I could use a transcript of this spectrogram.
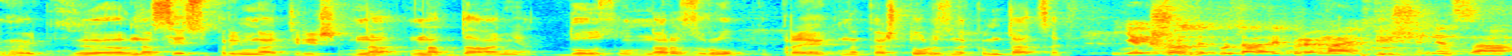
Е, На сесії приймають рішення на надання дозволу на розробку, проєктна кошторисна документація. Якщо депутати приймають рішення за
